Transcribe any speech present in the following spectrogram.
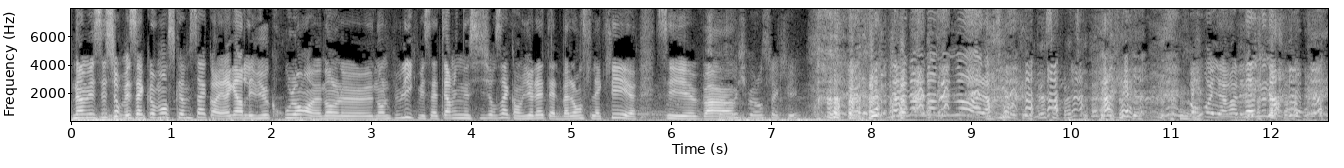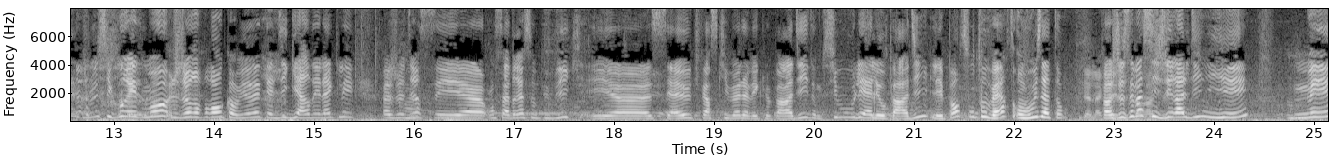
Non mais c'est sûr, mais ça commence comme ça quand ils regardent les vieux croulants euh, dans le, dans le public, mais ça termine aussi sur ça quand Violette elle balance la clé. C'est bah. Moi qui balance la clé. Non, non, non, je me suis courée de mots, je reprends quand Violette elle dit garder la clé. Enfin, je veux dire, c'est, euh, on s'adresse au public et euh, c'est à eux de faire ce qu'ils veulent avec le paradis. Donc si vous voulez aller au paradis, les portes sont ouvertes, on vous attend. Enfin, je sais pas si Géraldine y est, mais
